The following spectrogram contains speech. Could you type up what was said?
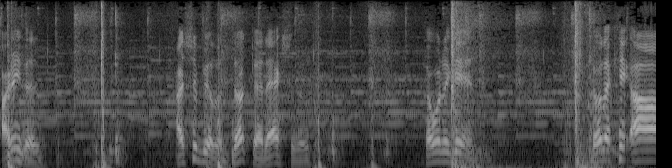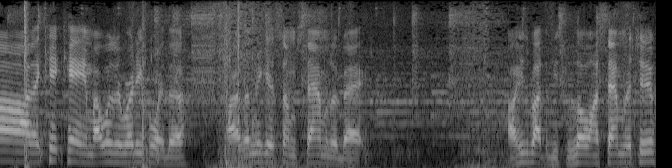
I need to. I should be able to duck that actually. Throw it again. Throw that kick. Ah, oh, that kick came. I wasn't ready for it though. All right, let me get some stamina back. Oh, he's about to be low on stamina too.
